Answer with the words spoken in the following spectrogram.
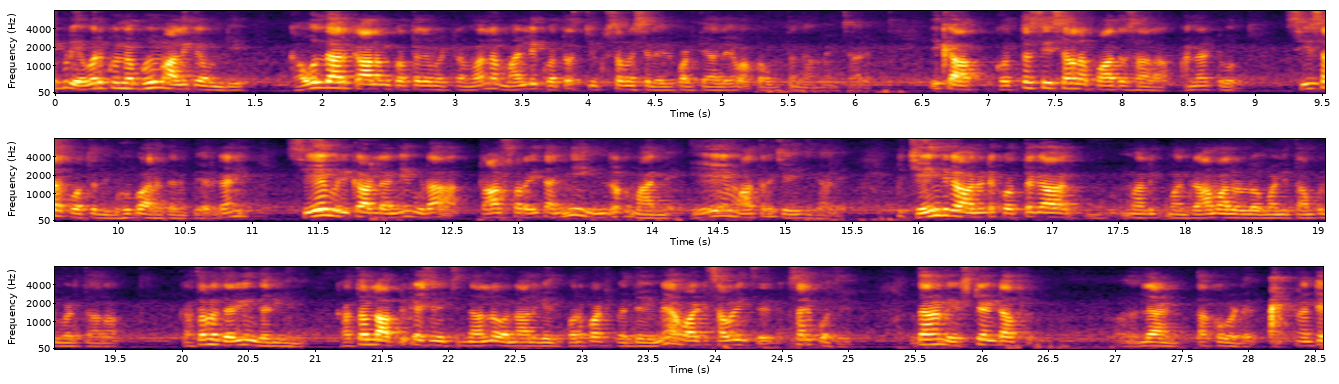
ఇప్పుడు ఎవరికి ఉన్న భూమి వాళ్ళకే ఉంది. కౌల్దార్ కాలం కొత్తగా పెట్టడం వల్ల మళ్ళీ కొత్త చిక్కు సమస్యలు ఏర్పడతాయా లేవో ప్రభుత్వం గమనించాలి. ఇక కొత్త సీసాల పాతసాల అన్నట్టు సీసా కొత్తది భూభారత్ అని పేరు. కానీ సేమ్ రికార్డులన్నీ కూడా ట్రాన్స్ఫర్ అయితే అన్నీ ఇందులోకి మారినాయి. ఏ మాత్రం చేంజ్ కాలేదు. ఇప్పుడు చేంజ్ కావాలంటే కొత్తగా మళ్ళీ మా గ్రామాలలో మళ్ళీ తంపులు పెడతారా? గతంలో జరిగింది జరిగింది. గతంలో అప్లికేషన్ ఇచ్చిన దానిలో నాలుగైదు పొరపాటు పెద్దవి ఉన్నాయి వాటి సవరించి సరిపోతుంది ఉదాహరణ ఎక్స్టెంట్ ఆఫ్ ల్యాండ్ uh, తక్కువ పడ్డది అంటే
